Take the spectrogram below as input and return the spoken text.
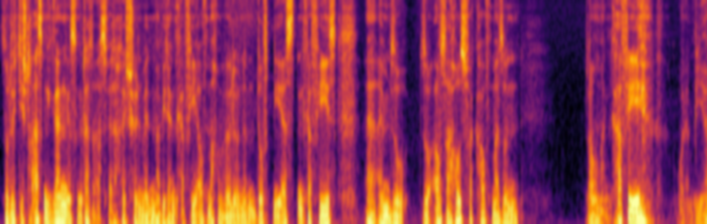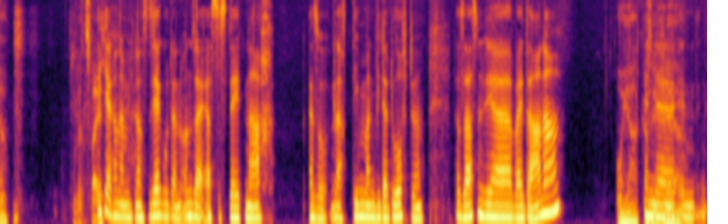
so durch die Straßen gegangen ist und gedacht, oh, es wäre doch schön, wenn mal wieder ein Café aufmachen würde und dann durften die ersten Cafés äh, einem so, so außer Hausverkauf mal so ein, sagen wir mal, einen Kaffee oder ein Bier oder zwei. Ich erinnere mich noch sehr gut an unser erstes Date nach, also nachdem man wieder durfte. Da saßen wir bei Dana Oh ja, in Kaffee der, Flair. in,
